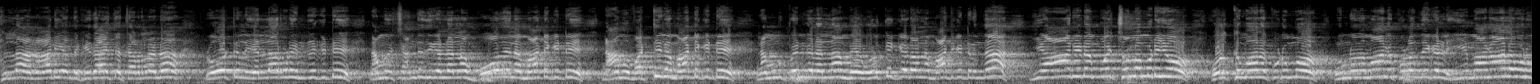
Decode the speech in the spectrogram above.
எல்லாம் நாடி அந்த கிதாயத்தை தரலன்னா ரோட்டில் எல்லாரோட நின்றுக்கிட்டு நம்ம சந்ததிகள் எல்லாம் போதையில் மாட்டிக்கிட்டு நாம் வட்டியில் மாட்டிக்கிட்டு நம்ம பெண்கள் எல்லாம் ஒழுக்கக்கேடால மாட்டிக்கிட்டு இருந்தால் யாரிடம் போய் சொல்ல முடியும்? ஒழுக்கமான குடும்பம் உன்னதமான குழந்தைகள் ஈமானால ஒரு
